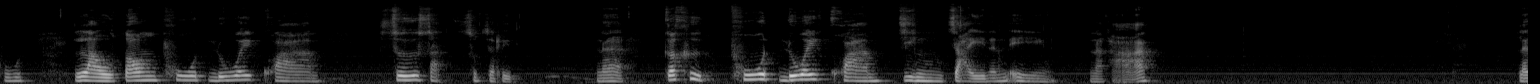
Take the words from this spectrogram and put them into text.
พูด เราต้องพูดด้วยความซื่อสัตย์สุจริตนะก็คือพูดด้วยความจริงใจนั่นเองนะคะ และ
